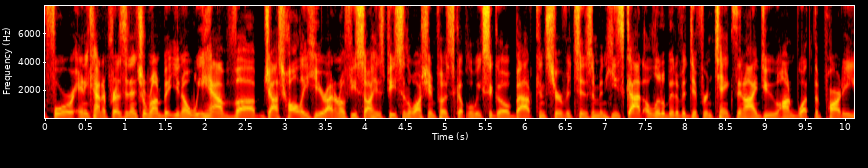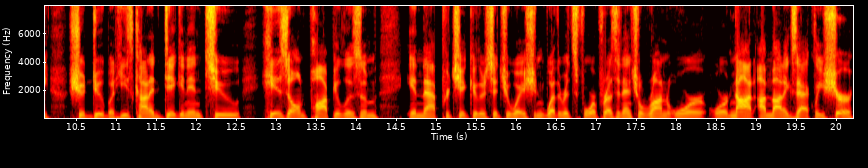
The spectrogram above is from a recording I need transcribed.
for any kind of presidential run, but you know, we have uh, Josh Hawley here. I don't know if you saw his piece in the Washington Post a couple of weeks ago about conservatism, and he's got a little bit of a different take than I do on what the party should do, but he's kind of digging into his own populism in that particular situation, whether it's for a presidential run or or not. I'm not exactly sure.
